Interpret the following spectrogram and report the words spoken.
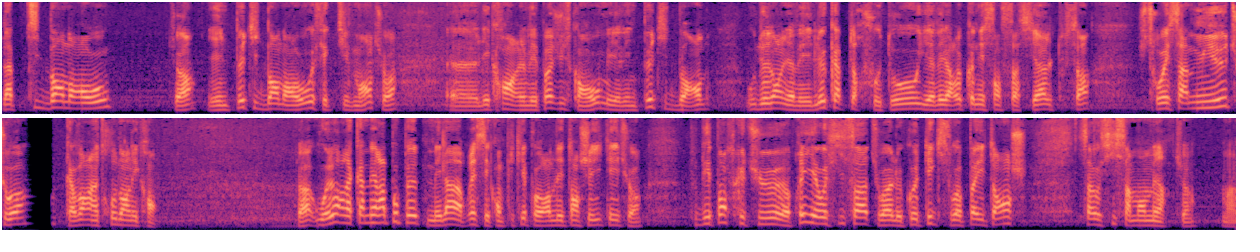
La petite bande en haut, tu vois. Il y a une petite bande en haut, effectivement, tu vois. Euh, l'écran n'arrivait pas jusqu'en haut, mais il y avait une petite bande où dedans il y avait le capteur photo, il y avait la reconnaissance faciale, tout ça. Je trouvais ça mieux, tu vois, qu'avoir un trou dans l'écran. Ou alors la caméra pop-up, mais là après c'est compliqué pour avoir de l'étanchéité, tu vois. Tout dépend ce que tu veux. Après, il y a aussi ça, tu vois, le côté qui soit pas étanche. Ça aussi, ça m'emmerde, tu vois.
